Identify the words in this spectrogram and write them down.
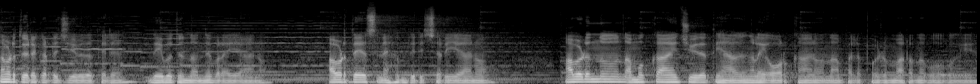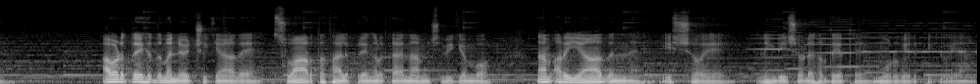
നമ്മുടെ തിരക്കട്ട ജീവിതത്തിൽ ദൈവത്തിന് നന്ദി പറയാനോ അവിടുത്തെ സ്നേഹം തിരിച്ചറിയാനോ അവിടുന്ന് നമുക്കായി ചെയ്ത ത്യാഗങ്ങളെ ഓർക്കാനോ നാം പലപ്പോഴും മറന്നു പോവുകയാണ്. അവിടുത്തെ ഹിതം അന്വേഷിക്കാതെ സ്വാർത്ഥ താല്പര്യങ്ങൾക്കായി നാം ജീവിക്കുമ്പോൾ നാം അറിയാതെ തന്നെ ഈശോയെ അല്ലെങ്കിൽ ഈശോയുടെ ഹൃദയത്തെ മുറിവേൽപ്പിക്കുകയാണ്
